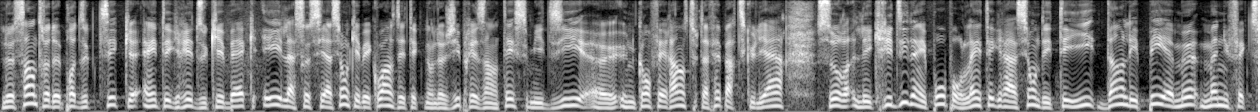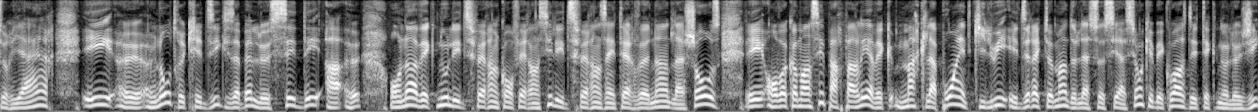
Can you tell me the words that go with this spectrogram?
Le Centre de productique intégré du Québec et l'Association québécoise des technologies présentaient ce midi euh, une conférence tout à fait particulière sur les crédits d'impôt pour l'intégration des TI dans les PME manufacturières et euh, un autre crédit qui s'appelle le CDAE. On a avec nous les différents conférenciers, les différents intervenants de la chose et on va commencer par parler avec Marc Lapointe qui lui est directement de l'Association québécoise des technologies.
